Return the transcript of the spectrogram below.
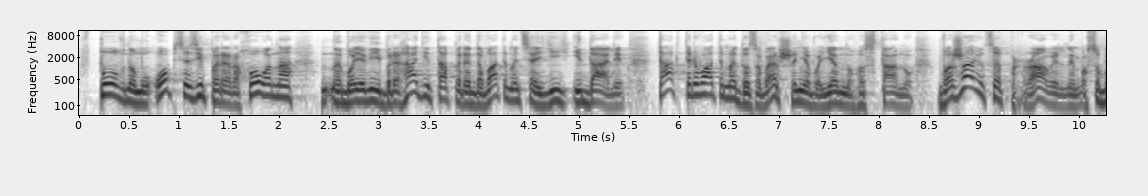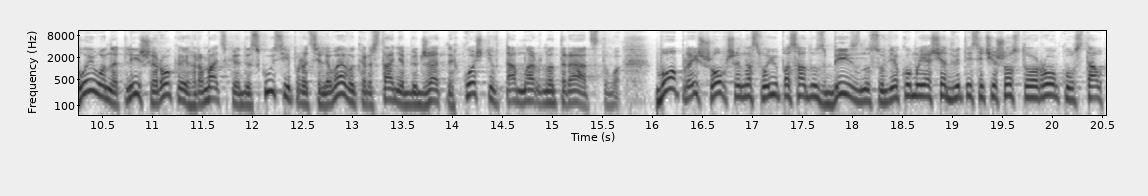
в повному обсязі перерахована бойовій бригаді та передаватиметься їй і далі. Так триватиме до завершення воєнного стану. Вважаю це правильним, особливо на тлі широкої громадської дискусії про цільове використання бюджетних коштів та марнотратство. Бо, прийшовши на свою посаду з бізнесу, в якому я ще 2006 року став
